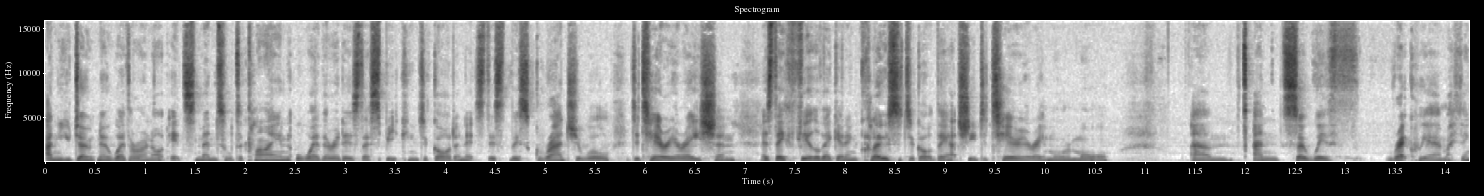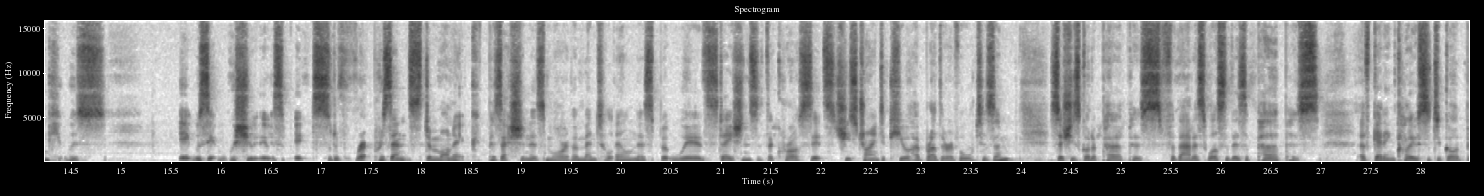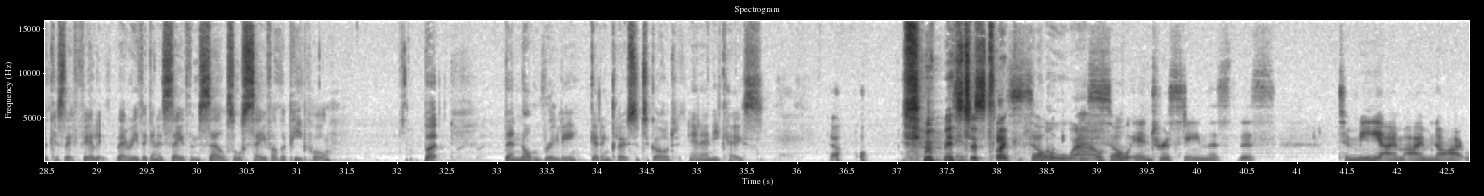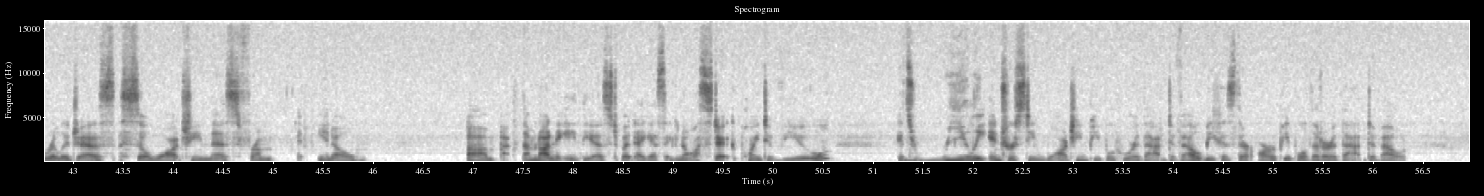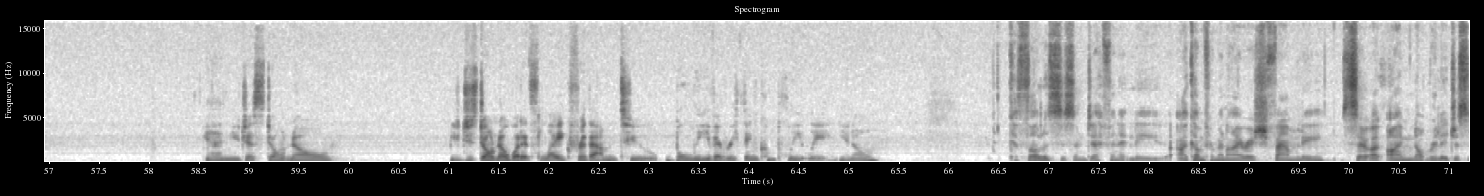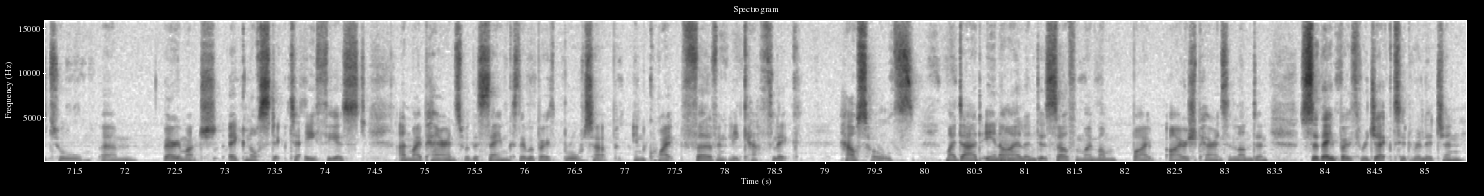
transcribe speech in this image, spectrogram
and you don't know whether or not it's mental decline or whether it is they're speaking to God, and it's this this gradual deterioration as they feel they're getting closer to God, they actually deteriorate more and more. Um, and so with Requiem, I think it was it was it it was it sort of represents demonic possession as more of a mental illness but with stations of the cross it's she's trying to cure her brother of autism. So she's got a purpose for that as well. So there's a purpose of getting closer to god because they feel it, they're either going to save themselves or save other people. But they're not really getting closer to god in any case. No. it's, it's, just like it's so oh wow. it's so interesting this this to me i'm i'm not religious so watching this from you know, um, I'm not an atheist, but I guess agnostic point of view, it's mm-hmm. really interesting watching people who are that devout because there are people that are that devout. And you just don't know you just don't know what it's like for them to believe everything completely, you know? Catholicism definitely. I come from an Irish family, so I, am not religious at all. Um, very much agnostic to atheist, and my parents were the same because they were both brought up in quite fervently Catholic households. My dad in mm. Ireland itself, and my mum by Irish parents in London. So they both rejected religion,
